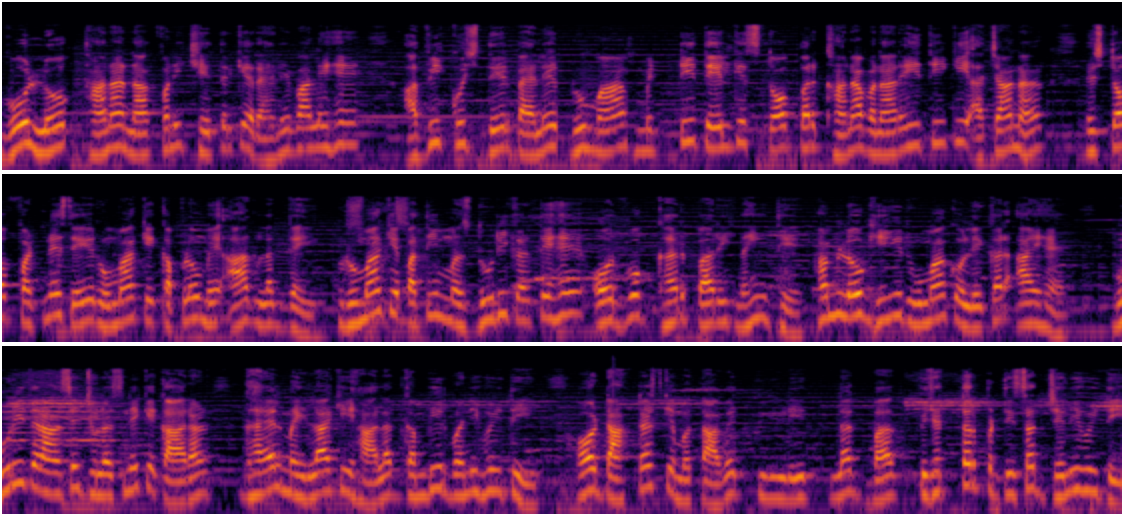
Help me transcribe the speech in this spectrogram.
वो लोग थाना नागफनी क्षेत्र के रहने वाले हैं। अभी कुछ देर पहले रूमा मिट्टी तेल के स्टोव पर खाना बना रही थी कि अचानक स्टोव फटने से रूमा के कपड़ों में आग लग गई। रूमा के पति मजदूरी करते हैं और वो घर पर नहीं थे। हम लोग ही रूमा को लेकर आए हैं। बुरी तरह से झुलसने के कारण घायल महिला की हालत गंभीर बनी हुई थी। और डॉक्टर्स के मुताबिक पीड़ित लगभग पिछहत्तर प्रतिशत जली हुई थी।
